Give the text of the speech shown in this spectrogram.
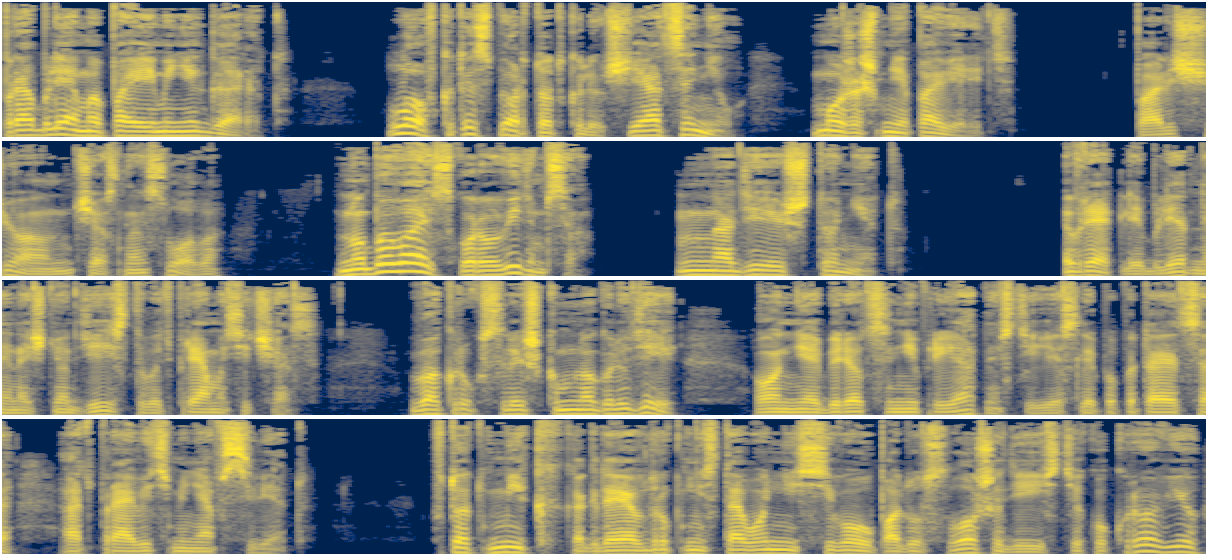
Проблема по имени Гаррет. Ловко ты спер тот ключ, я оценил. Можешь мне поверить. Польщен, честное слово. Ну, бывай, скоро увидимся. Надеюсь, что нет. Вряд ли бледный начнет действовать прямо сейчас. Вокруг слишком много людей. Он не оберется неприятностей, если попытается отправить меня в свет. В тот миг, когда я вдруг ни с того ни с сего упаду с лошади и истеку кровью,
